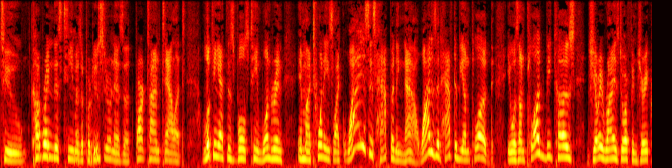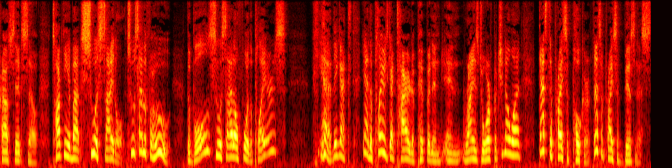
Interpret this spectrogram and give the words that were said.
to covering this team as a producer and as a part-time talent, looking at this Bulls team, wondering in my 20s, like, why is this happening now? Why does it have to be unplugged? It was unplugged because Jerry Reinsdorf and Jerry Krause said so. Talking about suicidal. Suicidal for who? The Bulls? Suicidal for the players? Yeah, they got yeah, the players got tired of Pippen and, and Reinsdorf, but you know what? That's the price of poker. That's the price of business.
